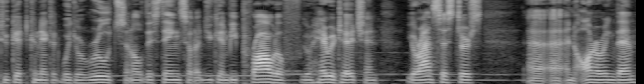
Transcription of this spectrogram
to get connected with your roots and all these things so that you can be proud of your heritage and your ancestors uh, uh, and honoring them.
